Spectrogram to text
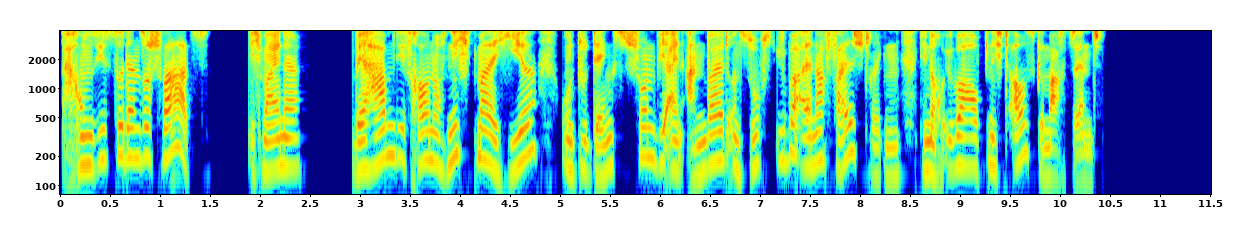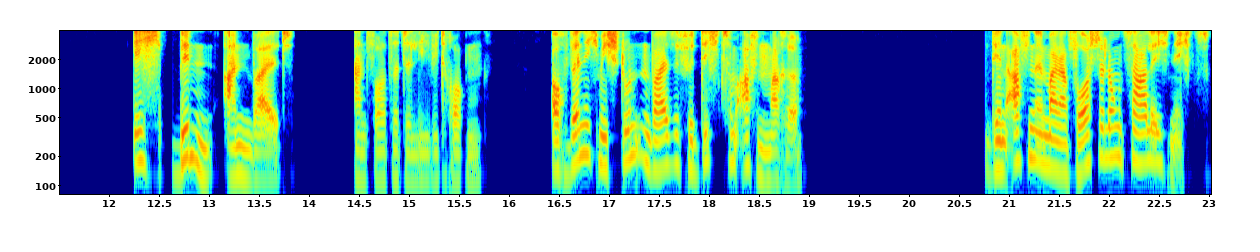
Warum siehst du denn so schwarz? Ich meine, wir haben die Frau noch nicht mal hier und du denkst schon wie ein Anwalt und suchst überall nach Fallstricken, die noch überhaupt nicht ausgemacht sind. Ich bin Anwalt, antwortete Levi trocken, auch wenn ich mich stundenweise für dich zum Affen mache. Den Affen in meiner Vorstellung zahle ich nichts,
